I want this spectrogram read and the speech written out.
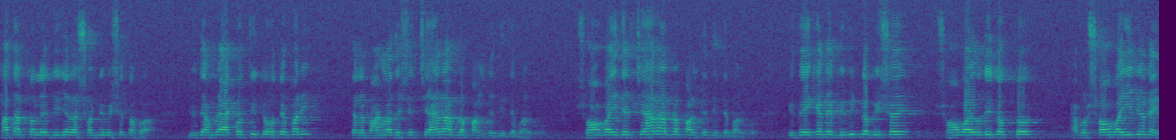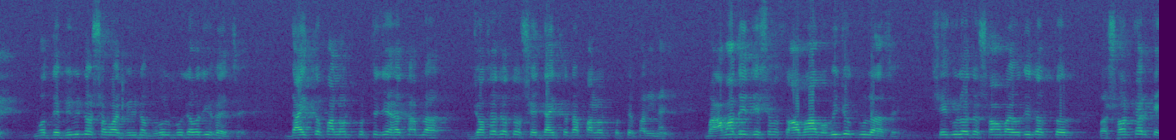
ছাতার তলে নিজেরা সন্নিবেশিত হওয়া। যদি আমরা একত্রিত হতে পারি, তাহলে বাংলাদেশের চেহারা আমরা পাল্টে দিতে পারব। সমবায়ীদের চেহারা আমরা পাল্টে দিতে পারব। কিন্তু এখানে বিভিন্ন বিষয়ে সমবায় অধিদপ্তর এবং সমবায় ইউনিয়নের মধ্যে বিভিন্ন সময় বিভিন্ন ভুল বোঝাবুঝি হয়েছে। দায়িত্ব পালন করতে যে হয়তো আমরা যথাযথ সেই দায়িত্বটা পালন করতে পারি নাই। বা আমাদের যে সমস্ত অভাব অভিযোগগুলো আছে, সেগুলো তো সমবায় অধিদপ্তর বা সরকারকে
